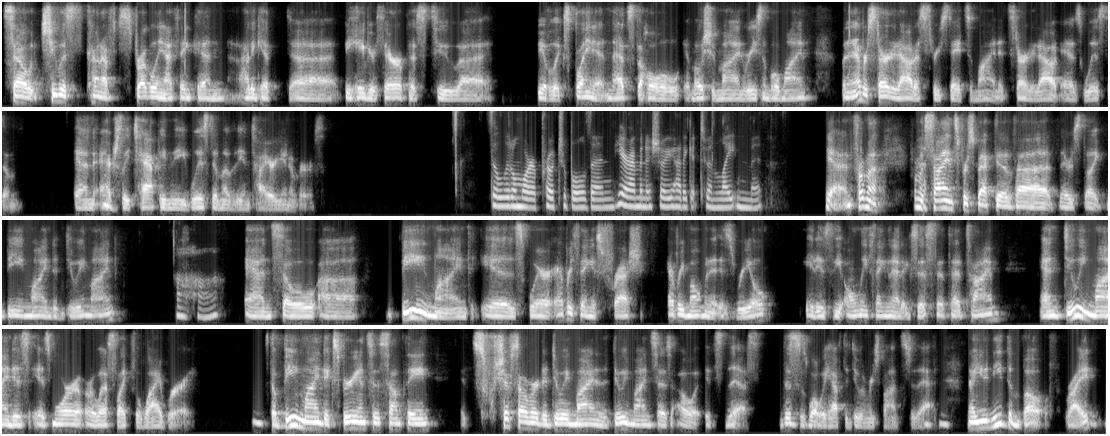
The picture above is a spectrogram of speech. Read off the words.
so she was kind of struggling, I think, in how to get uh, behavior therapists to uh, be able to explain it. And that's the whole emotion mind, reasonable mind. But it never started out as three states of mind. It started out as wisdom and hmm. actually tapping the wisdom of the entire universe. It's a little more approachable than here, I'm going to show you how to get to enlightenment. Yeah. And from a from a science perspective, uh, there's like being mind and doing mind. Uh huh. And so, uh, being mind is where everything is fresh, every moment is real. It is the only thing that exists at that time. And doing mind is, is more or less like the library. Mm-hmm. So, being mind experiences something, it shifts over to doing mind, and the doing mind says, Oh, it's this this is what we have to do in response to that mm-hmm. now you need them both right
